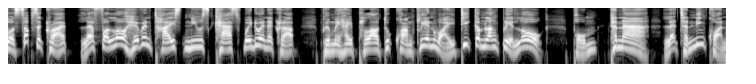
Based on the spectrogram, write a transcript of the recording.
กด Subscribe และ Follow Heaven Ties Newscast ไว้ด้วยนะครับ เพื่อไม่ให้พลาดทุกความเคลื่อนไหวที่กำลังเปลี่ยนโลก ผม ธนา และฉันนิ่งขวัญ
